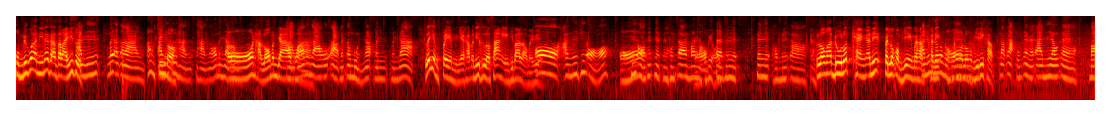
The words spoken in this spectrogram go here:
ผมนึกว่าอันนี้น่าจะอันตรายที่สุด อันนี้ไม่อันตรายอ้าวจริงเหรอ นนี้คือฐานฐานล้อมันยาอ๋วอฐานล้อมันยาวฐานกล้ว่า อมันยาวโอ้อาจมันจะหมุนละมันมันยากแล้วอย่างเฟรมอย่างเงี้ยครับ อันนี้คือเราสร้างเองที่บ้านเราไหมพี่อ๋ออันนี้พี่อ๋ออ๋อพี่อ๋อเนี่ยเป็นคนสร้างบ้านเราอ๋อพี่อ๋อ แต่เป็นเหล็ก เป็นเหล็กของอเมริกาเรามาดูรถแข่งอันนี้เป็นรถของพี่เองไหมครับอันนี้คันนี้รถของผม อ๋อเองรถของพี่ที่ขับ หลักๆผมแข่งกับอันเดียวแต่มา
